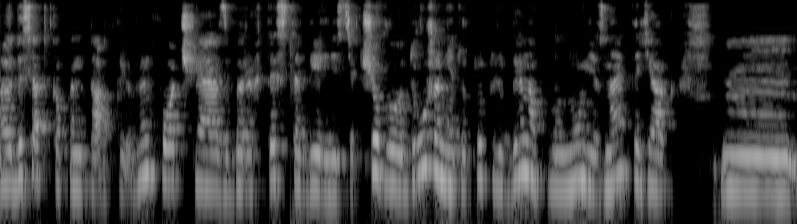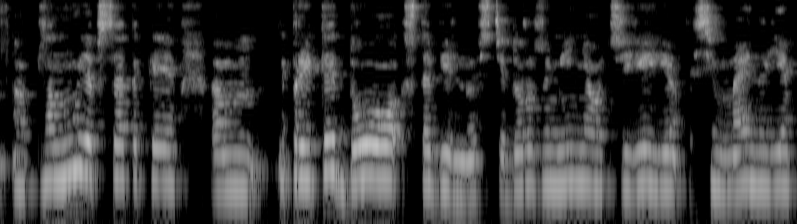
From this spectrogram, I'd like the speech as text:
Е, Десятка пентаклів. Він хоче зберегти стабільність. Якщо ви одружені, то тут людина планує, знаєте як? Планує все-таки ем, прийти до стабільності, до розуміння цієї сімейної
